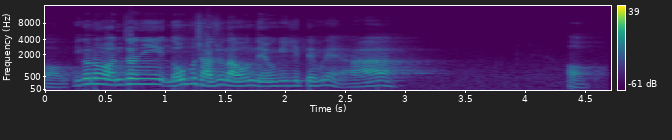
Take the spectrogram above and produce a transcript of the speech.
어, 이거는 완전히 너무 자주 나온 내용이기 때문에 아, 어,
